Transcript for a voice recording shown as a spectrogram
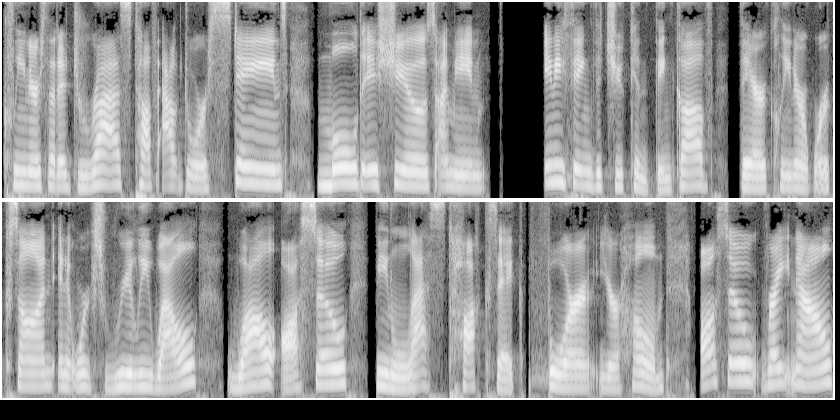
cleaners that address tough outdoor stains, mold issues. I mean, anything that you can think of, their cleaner works on, and it works really well while also being less toxic for your home. Also, right now,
